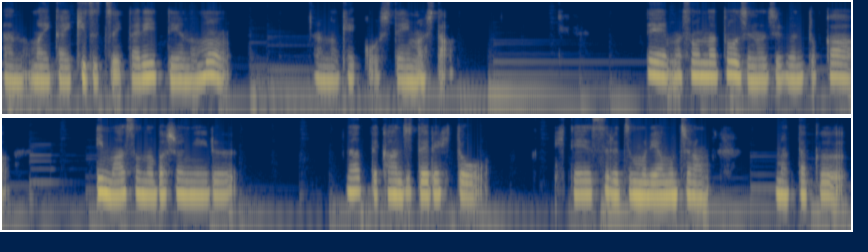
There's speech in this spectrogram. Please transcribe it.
あの、毎回傷ついたりっていうのも、あの、結構していました。で、まあ、そんな当時の自分とか、今その場所にいるなって感じてる人を否定するつもりはもちろん全く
